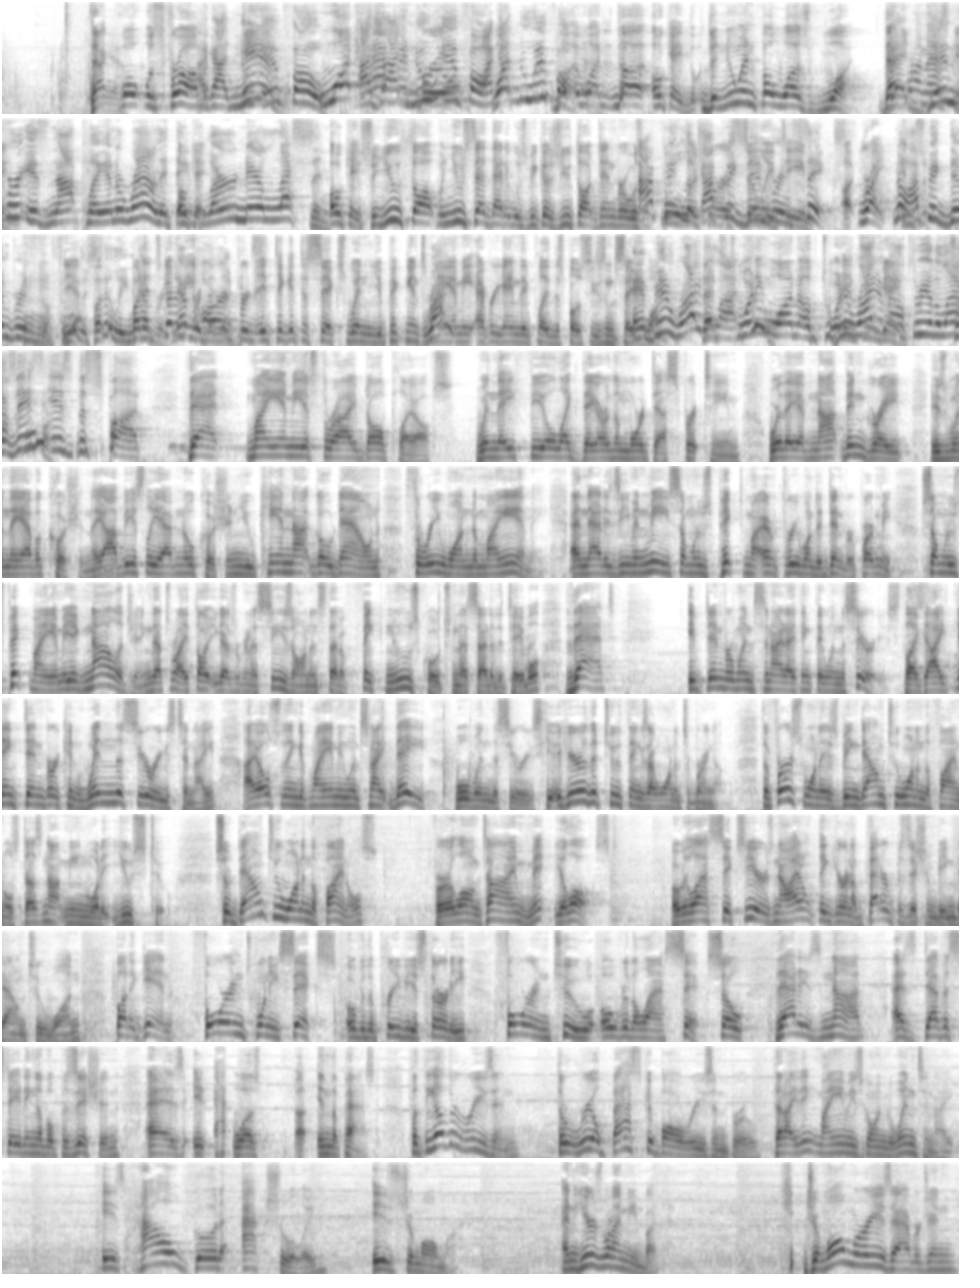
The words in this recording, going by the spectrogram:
That quote was from I got new him. info. What I got new Brou? info. I got What- new info. What, what- the, okay, the, the new info was what? That's that what I'm asking. Denver asking. is not playing around. That they've Okay. learned their lesson. Okay, so you thought when you said that it was because you thought Denver was a I picked, foolish look, or I a picked silly Denver team. in six. Uh, right. No, and I so- picked Denver in foolish, Yeah, but, silly. but never, it's going to be hard for it to get to six when you pick against Right. Miami every game they played this postseason. Save And one. been right a That's lot, too. 21 of 22 Been right games. about three of the last So this four. is the spot that Miami has thrived all playoffs. When they feel like they are the more desperate team, where they have not been great, is when they have a cushion. They mm-hmm. obviously have no cushion. You cannot go down 3 1 to Miami. And that is even me, someone who's picked my er, 3 1 to Denver, pardon me, someone who's picked Miami, acknowledging that's what I thought you guys were going to seize on instead of fake news quotes from that side of the table. That if Denver wins tonight, I think they win the series. Like, I think Denver can win the series tonight. I also think if Miami wins tonight, they will win the series. Here are the two things I wanted to bring up. The first one is being down 2 1 in the finals does not mean what it used to. So, down 2 1 in the finals, for a long time, meant you lost. Over the last six years, now I don't think you're in a better position being down 2 1, but again, 4 and 26 over the previous 30, 4 and 2 over the last six. So that is not as devastating of a position as it was uh, in the past. But the other reason, the real basketball reason, Brou, that I think Miami's going to win tonight is how good actually is Jamal Murray. And here's what I mean by that. He- Jamal Murray is averaging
